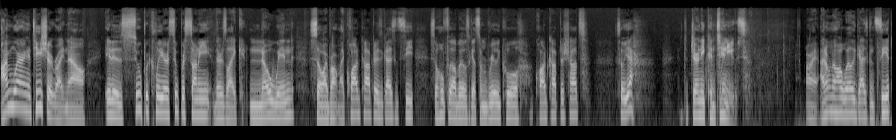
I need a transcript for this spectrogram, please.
I'm wearing a t-shirt right now. It is super clear, super sunny. There's like no wind. So I brought my quadcopter, as you guys can see. So hopefully I'll be able to get some really cool quadcopter shots. So yeah, the journey continues. All right, I don't know how well you guys can see it,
